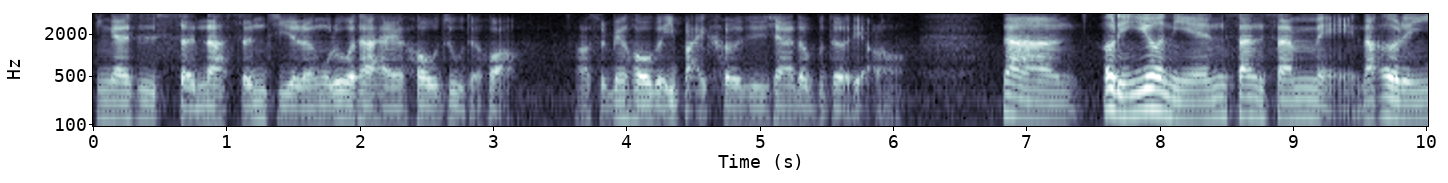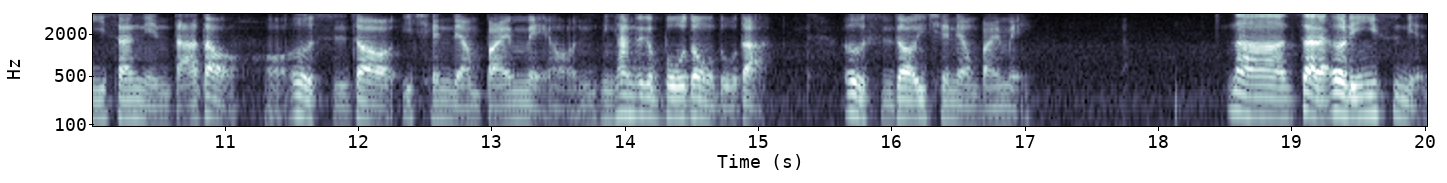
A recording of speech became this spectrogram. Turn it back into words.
应该是神呐、神级的人物。如果他还 hold 住的话，啊，随便 hold 个一百颗，其实现在都不得了了。那二零一二年三十三美，那二零一三年达到哦二十到一千两百美哦，你看这个波动有多大？二十到一千两百美。那再来二零一四年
